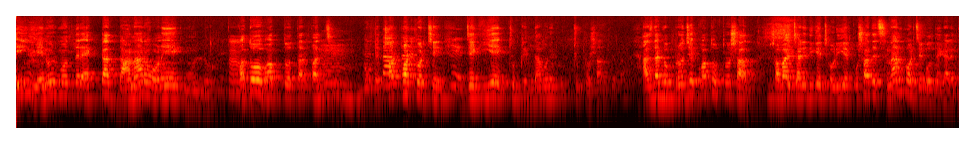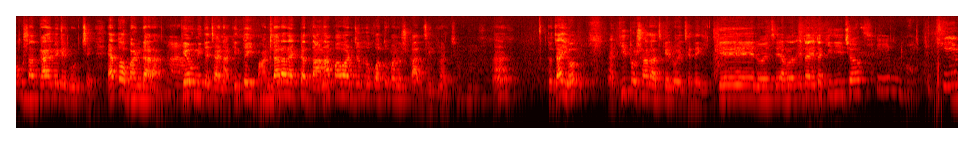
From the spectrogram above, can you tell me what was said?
এই মেনুর মধ্যে একটা দানারও অনেক মূল্য। কত ভক্ত তার পাচ্ছে বুকে ছটফট করছে যে গিয়ে একটু বৃন্দাবনে একটু প্রসাদ আজ দেখো ব্রজে কত প্রসাদ সবাই চারিদিকে ছড়িয়ে প্রসাদে স্নান করছে বলতে গেলে প্রসাদ গায়ে মেঘে ঘুরছে এত ভান্ডারা কেউ নিতে চায় না কিন্তু এই ভান্ডারার একটা দানা পাওয়ার জন্য কত মানুষ কাঁদছে গিয়ে। হ্যাঁ? তো যাই হোক কি প্রসাদ আজকে রয়েছে দেখি কে রয়েছে আমাদের এটা এটা কি দিয়েছ? শিম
